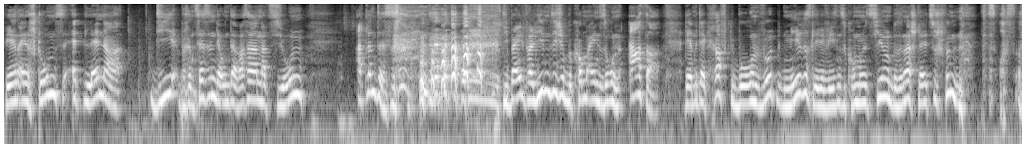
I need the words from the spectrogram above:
während eines Sturms Atlanta die Prinzessin der Unterwassernation Atlantis. Die beiden verlieben sich und bekommen einen Sohn, Arthur, der mit der Kraft geboren wird, mit Meereslebewesen zu kommunizieren und besonders schnell zu schwimmen. Das ist auch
